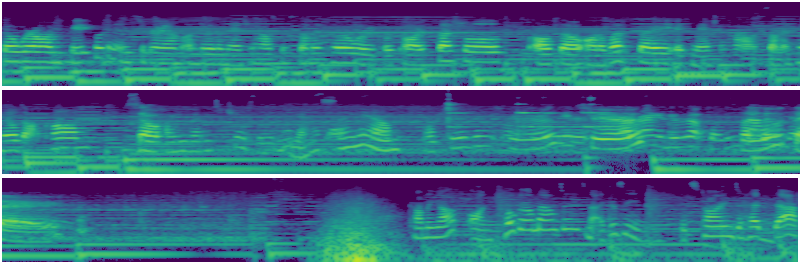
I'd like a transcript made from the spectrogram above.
So we're on Facebook and Instagram under the Mansion House of Summit Hill where we post all our specials. We're also on a website. It's mansionhousesummithill.com. So are you ready to cheers, ladies? Yes, I am. Well, cheers. Cheers. Cheers. All right, give it up. Salute. Coming up on Pocono Mountains Magazine, it's time to head back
